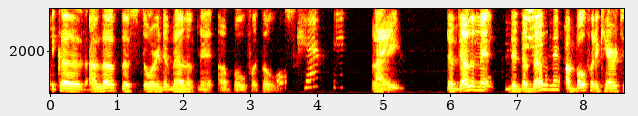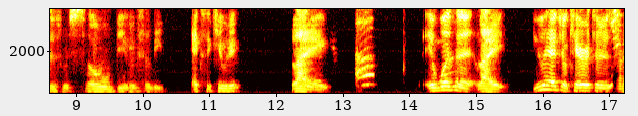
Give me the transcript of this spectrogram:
because I love the story development of both of those. Like development, the development of both of the characters was so beautifully executed. Like it wasn't like you had your characters. Like,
